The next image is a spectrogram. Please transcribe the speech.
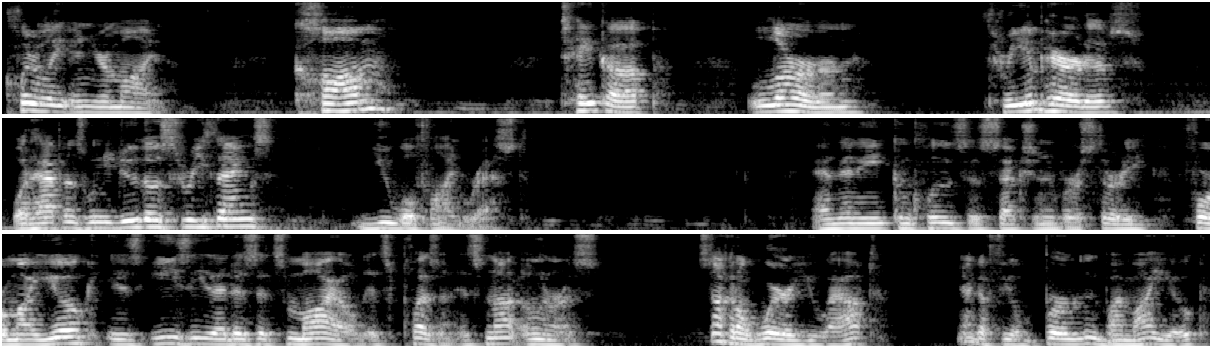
clearly in your mind. Come, take up, learn, three imperatives. What happens when you do those three things? You will find rest. And then he concludes this section in verse 30 For my yoke is easy, that is, it's mild, it's pleasant, it's not onerous. It's not going to wear you out. You're not going to feel burdened by my yoke.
